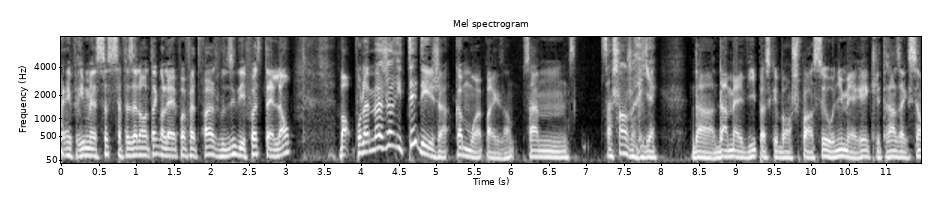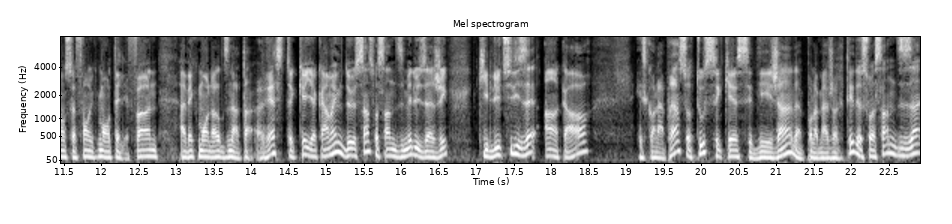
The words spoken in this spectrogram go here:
ça ça. Ça faisait longtemps qu'on l'avait pas fait faire. Je vous dis que des fois, c'était long. Bon, pour la majorité des gens, comme moi, par exemple, ça me, ça change rien dans, dans ma vie parce que bon, je suis passé au numérique, les transactions se font avec mon téléphone, avec mon ordinateur. Reste qu'il y a quand même 270 000 usagers qui l'utilisaient encore. Et ce qu'on apprend surtout, c'est que c'est des gens, pour la majorité, de 70 ans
